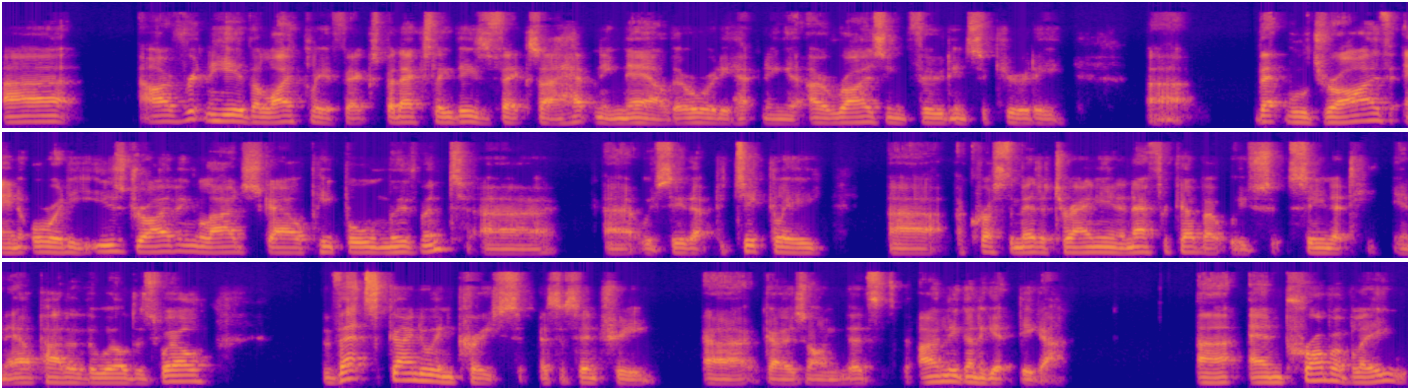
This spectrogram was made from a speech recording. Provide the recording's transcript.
uh, I've written here the likely effects, but actually these effects are happening now. They're already happening. A rising food insecurity uh, that will drive and already is driving large scale people movement. Uh, uh, we see that particularly uh, across the Mediterranean and Africa, but we've seen it in our part of the world as well. That's going to increase as the century uh, goes on. That's only going to get bigger. Uh, and probably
